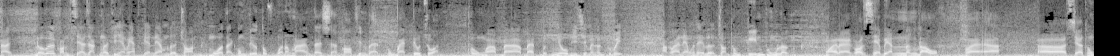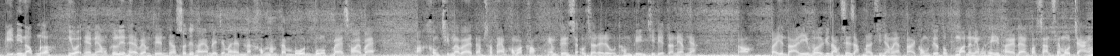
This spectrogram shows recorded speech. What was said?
Đấy đối với con xe rắc N900S khi anh em lựa chọn mua tại công ty ô tô Phú Mẫn Đồng Nai chúng ta sẽ có phiên bản thùng bẹt tiêu chuẩn thùng à, bạt bẹt nhôm như trên màn hình quý vị. Hoặc là anh em có thể lựa chọn thùng kín thùng lửng. Ngoài ra có xe ben nâng đầu và uh, xe thùng kín inox nữa. Như vậy thì anh em cứ liên hệ với em tiến theo số điện thoại em để trên màn hình là 0584 413 623 hoặc 0933 868 030 em tiến sẽ hỗ trợ đầy đủ thông tin chi tiết cho anh em nha. Đó và hiện tại thì với cái dòng xe rắc N900S tại công ty tục Mẫn anh em có thể nhìn thấy đang có sẵn xe màu trắng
